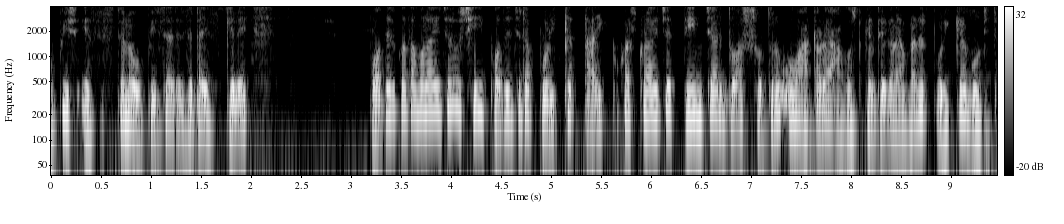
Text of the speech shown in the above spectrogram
অফিস অ্যাসিস্ট্যান্ট অফিসার যেটা স্কেলে পদের কথা বলা হয়েছিল, সেই পদে যেটা পরীক্ষার তারিখ প্রকাশ করা হয়েছে, তিন চার দশ সতেরো ও আঠারোই আগস্ট কিন্তু এখানে আপনাদের পরীক্ষা গঠিত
